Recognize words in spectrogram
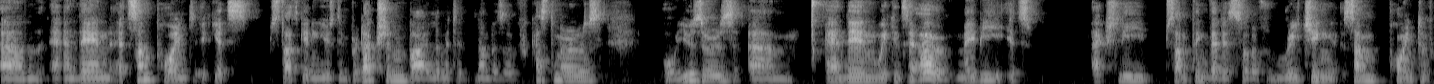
Um, and then at some point it gets starts getting used in production by limited numbers of customers or users. Um, and then we can say, oh, maybe it's actually something that is sort of reaching some point of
